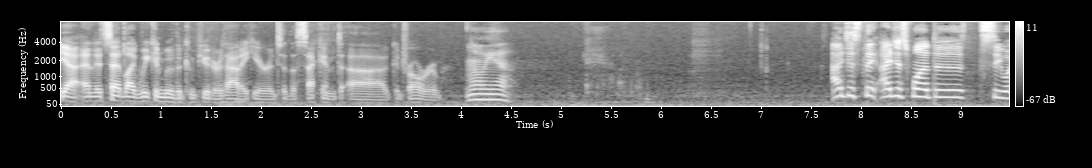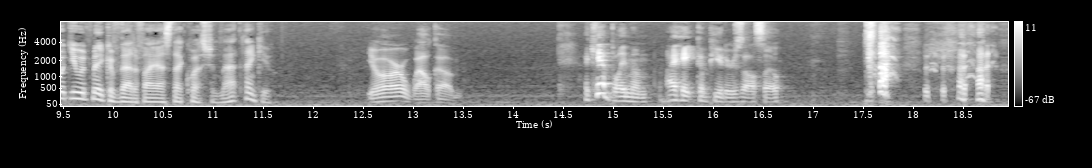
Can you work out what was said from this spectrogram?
Yeah, and it said like we can move the computers out of here into the second uh, control room. Oh yeah. I just think I just wanted to see what you would make of that if I asked that question, Matt. Thank you. You're welcome. I can't blame him. I hate computers also.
